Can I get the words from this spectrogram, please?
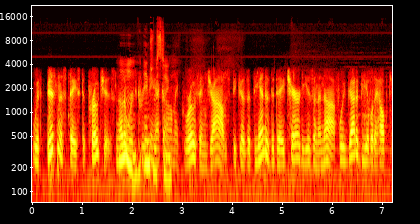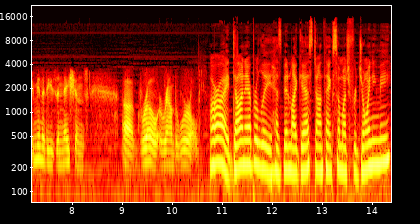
with business-based approaches. In other mm, words, creating economic growth and jobs. Because at the end of the day, charity isn't enough. We've got to be able to help communities and nations uh, grow around the world. All right, Don Eberly has been my guest. Don, thanks so much for joining me.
